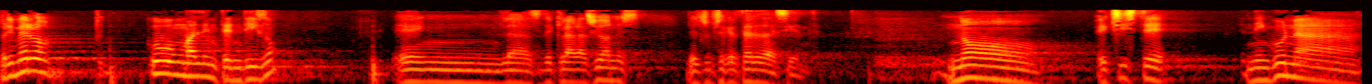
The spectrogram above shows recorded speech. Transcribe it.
primero hubo un malentendido en las declaraciones del subsecretario de Hacienda. No existe ninguna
